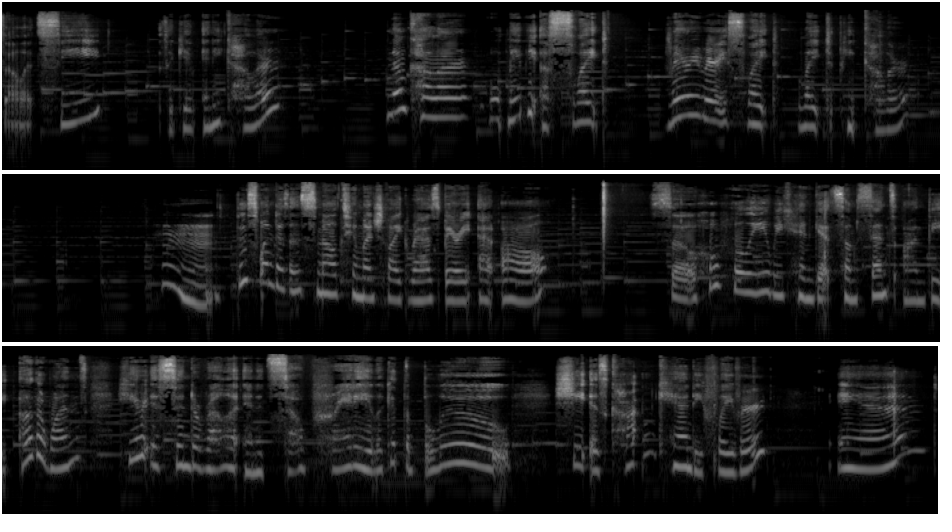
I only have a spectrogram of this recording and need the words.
So let's see. Does it give any color? No color. Well, maybe a slight, very, very slight light pink color. Hmm, this one doesn't smell too much like raspberry at all. So hopefully we can get some scent on the other ones. Here is Cinderella and it's so pretty. Look at the blue. She is cotton candy flavored and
